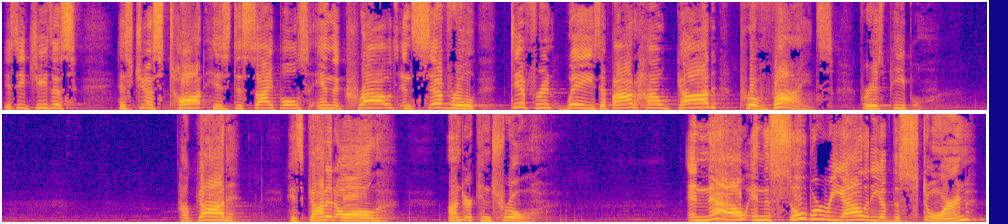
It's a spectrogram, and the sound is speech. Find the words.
You see, Jesus has just taught His disciples and the crowds in several different ways about how God provides for His people. How God has got it all under control. And now, in the sober reality of the storm,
